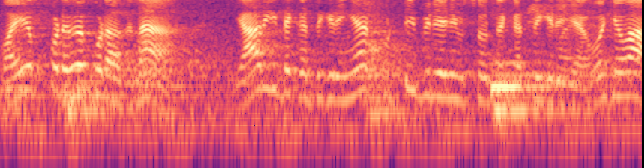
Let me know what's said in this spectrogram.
பயப்படவே கூடாதுண்ணா. யார்கிட்ட கத்துக்கிறீங்க? குட்டி பிரியாணி சொல்லிட்டு கத்துக்கிறீங்க. ஓகேவா?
